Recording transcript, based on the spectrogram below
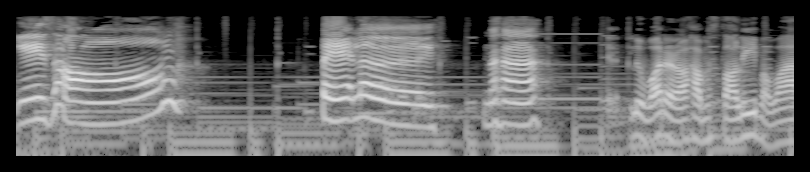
เยสองเป๊ะเลยนะคะหรือว่าเดี๋ยวเราทำสตอรี่แบบว่า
